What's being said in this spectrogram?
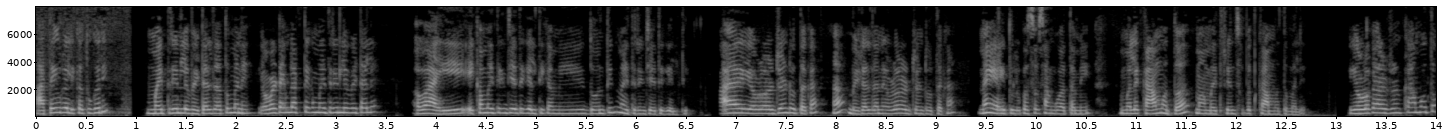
आता येऊ राहिली का तू घरी? मैत्रिणीला भेटायला जातो म्हणे. एवढा टाईम लागते का मैत्रिणीला भेटायला? अहो आई एका मैत्रिणीच्या इथे गेलती का मी? दोन तीन मैत्रिणीच्या इथे गेलती. काय एवढं अर्जंट होतं का? हां भेटायला जाणं एवढं अर्जंट होतं का? नाही आई तुला कसं सांगू आता मी? मला काम होतं मग मैत्रिणीसोबत काम होतं मला. एवढं काय अर्जंट काम होतं?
